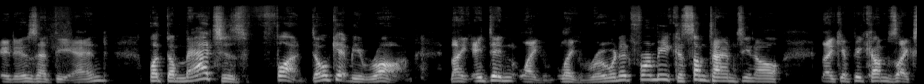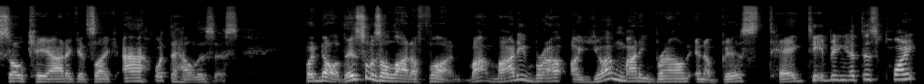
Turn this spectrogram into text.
it is at the end. But the match is fun. Don't get me wrong. Like it didn't like like ruin it for me because sometimes you know like it becomes like so chaotic. It's like ah, what the hell is this? But no, this was a lot of fun. Monty Brown, a young Monty Brown and Abyss tag teaming at this point.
